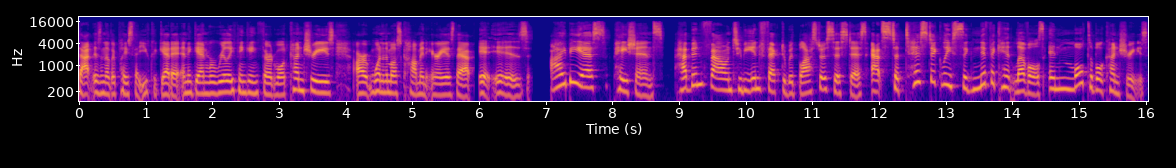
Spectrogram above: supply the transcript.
that is another place that you could get it. And again, we're really thinking third world countries are one of the most common areas that it is. IBS patients have been found to be infected with blastocystis at statistically significant levels in multiple countries.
